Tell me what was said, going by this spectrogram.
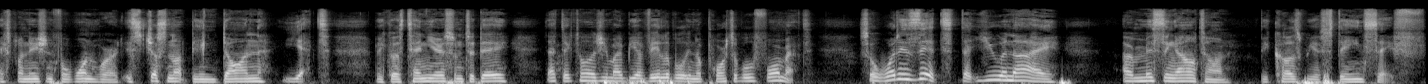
explanation for one word. It's just not being done yet. Because 10 years from today, that technology might be available in a portable format. So, what is it that you and I are missing out on because we are staying safe?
